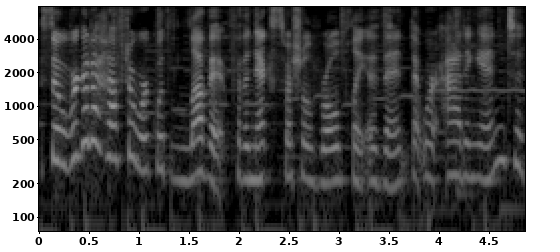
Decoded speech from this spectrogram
So we're gonna have to work with Lovett for the next special roleplay event that we're adding in to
